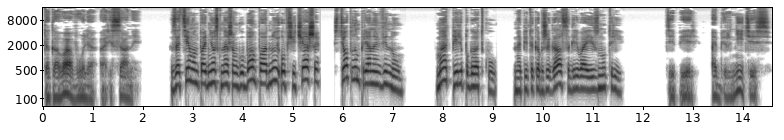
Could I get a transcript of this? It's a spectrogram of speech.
Такова воля Арисаны». Затем он поднес к нашим губам по одной общей чаше с теплым пряным вином. Мы отпили по глотку. Напиток обжигал, согревая изнутри. «Теперь обернитесь»,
